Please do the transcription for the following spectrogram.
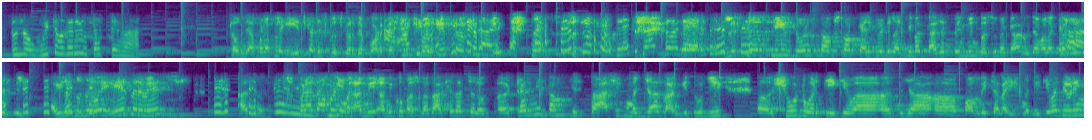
तू नववीत वगैरे होतास तेव्हा? जाऊन दे, आपण आपलं एज का डिस्क्लोज करतोय? Let's not go there. Listeners please don't stop stop calculator अजिबात कागद पेन घेऊन बसू नका. उद्या मला. आईला तुझं वय हे सर्वे पण आता आपण. आम्ही आम्ही खूप असलो आता अक्षरात चलो. ट्रेल मी सम किस्सा अशी मज्जा सांग की तुझी शूट वरती किंवा तुझ्या बॉम्बेच्या लाईफमध्ये किंवा ड्युरिंग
